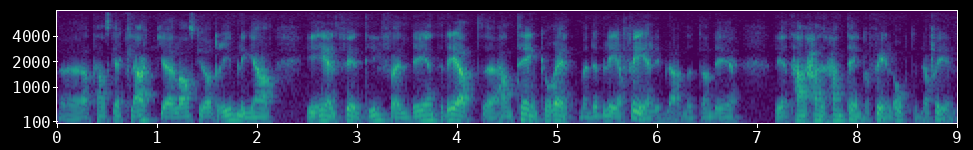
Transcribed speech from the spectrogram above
Eh, att han ska klacka eller han ska göra dribblingar i helt fel tillfälle. Det är inte det att eh, han tänker rätt men det blir fel ibland utan det, det är att han, han, han tänker fel och det blir fel.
